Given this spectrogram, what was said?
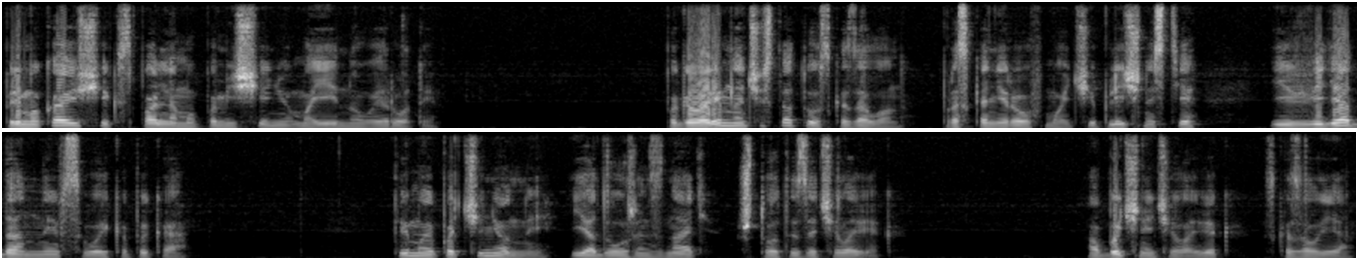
примыкающей к спальному помещению моей новой роты. «Поговорим на чистоту», — сказал он, просканировав мой чип личности и введя данные в свой КПК. «Ты мой подчиненный, я должен знать, что ты за человек». «Обычный человек», — сказал я.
